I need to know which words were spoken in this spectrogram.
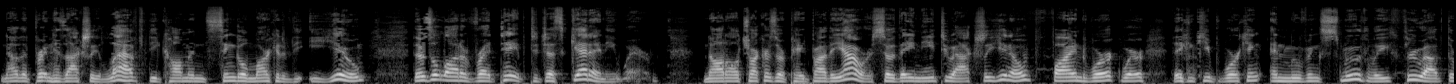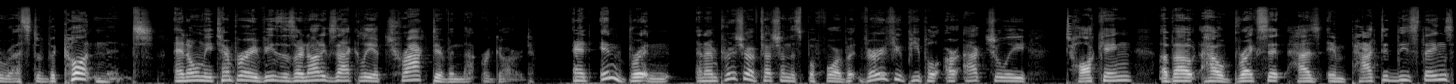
now that Britain has actually left the common single market of the EU, there's a lot of red tape to just get anywhere. Not all truckers are paid by the hour, so they need to actually, you know, find work where they can keep working and moving smoothly throughout the rest of the continent. And only temporary visas are not exactly attractive in that regard. And in Britain, and I'm pretty sure I've touched on this before, but very few people are actually talking about how Brexit has impacted these things.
